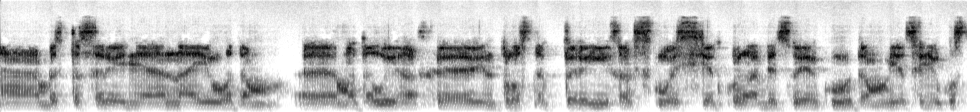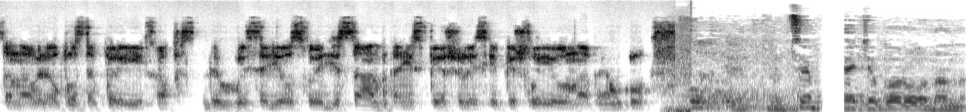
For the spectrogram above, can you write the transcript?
е, безпосередньо на його там е, мотолигах. Він просто переїхав сквозь сітку рабіцу, яку там Яценюк устанавливав. Просто переїхав, висадив свій десант, вони спешились і пішли у напрямку Це, блядь, оборона.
